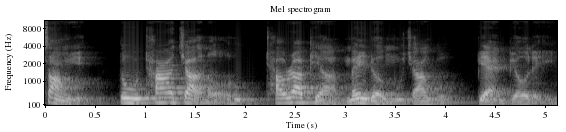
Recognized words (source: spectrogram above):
စောင့်၍တူထားကြလောဟုထာဝရဘုရားမိန့်တော်မူကြောင်းကို ပြန်ပြောလေ၏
